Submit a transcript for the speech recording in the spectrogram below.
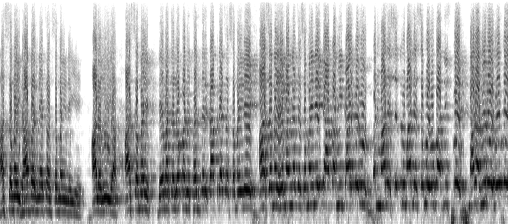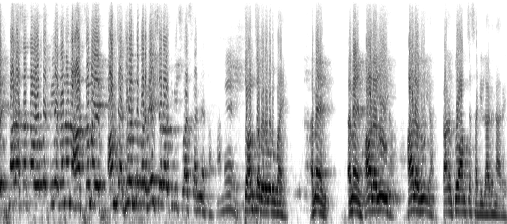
हा समय घाबरण्याचा समय नाहीये. हालेलुया. हा समय देवाच्या लोकांना थरथर कापण्याचा समय नाही. हा समय हे म्हणण्याचा समय नाही की आता मी काय करू? आणि माझा शत्रू माझ्यासमोर उभा दिसतोय. मला विरोध होते मला सत्ता होते. प्रियजनांना हा समय आमच्या जिवंत परमेश्वरावर विश्वास करण्याचा. जो आमच्या बरोबर उभा आहे. अमेन अमेन हालेलुया हालेलुया कारण तो आमच्यासाठी लढणार आहे.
